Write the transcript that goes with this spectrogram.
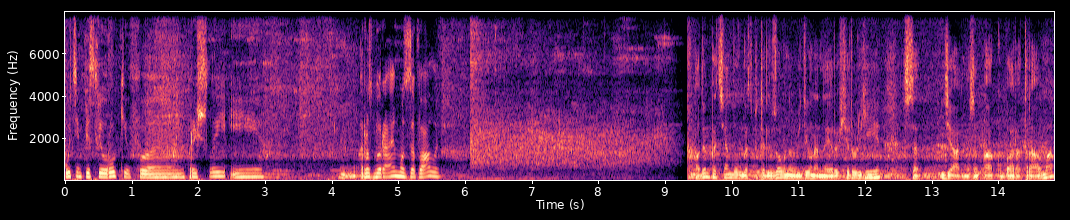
Потім після уроків е, прийшли і розбираємо завали. Один пацієнт був госпіталізований у відділенні нейрохірургії з діагнозом акубаротравма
